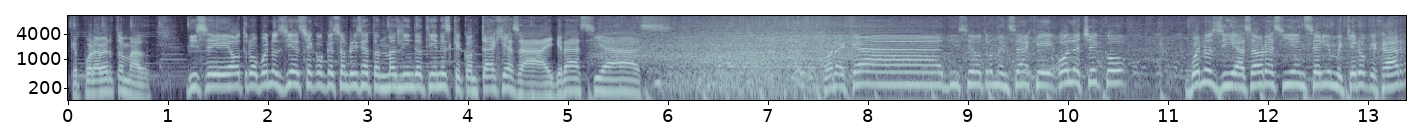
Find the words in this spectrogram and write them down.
que por haber tomado. Dice otro, buenos días, Checo. Qué sonrisa tan más linda tienes que contagias. Ay, gracias. Por acá dice otro mensaje. Hola Checo, buenos días. Ahora sí, en serio me quiero quejar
